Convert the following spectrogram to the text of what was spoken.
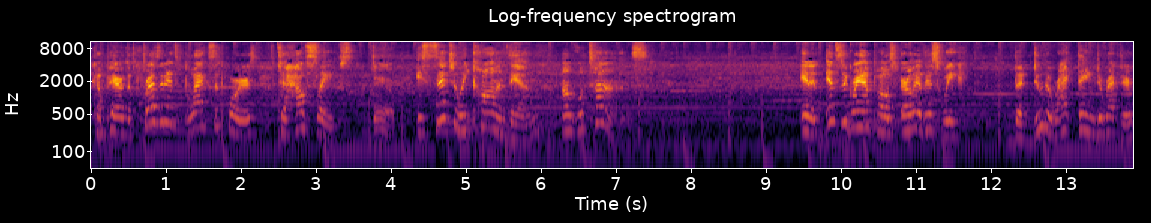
compared the president's black supporters to house slaves, Damn. essentially calling them Uncle Toms. In an Instagram post earlier this week, the Do the Right Thing director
